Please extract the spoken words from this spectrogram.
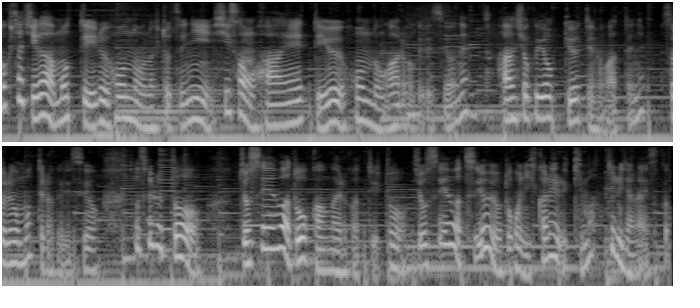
僕たちが持っている本能の一つに子孫繁栄っていう本能があるわけですよね。繁殖欲求っていうのがあってね。それを持ってるわけですよ。そうすると女性はどう考えるかっていうと女性は強い男に惹かれる決まってるじゃないですか。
